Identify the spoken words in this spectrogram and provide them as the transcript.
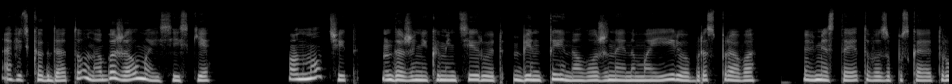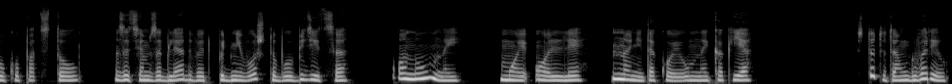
А ведь когда-то он обожал мои сиськи. Он молчит, даже не комментирует бинты, наложенные на мои ребра справа. Вместо этого запускает руку под стол, затем заглядывает под него, чтобы убедиться. Он умный, мой Олли, но не такой умный, как я. «Что ты там говорил?»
